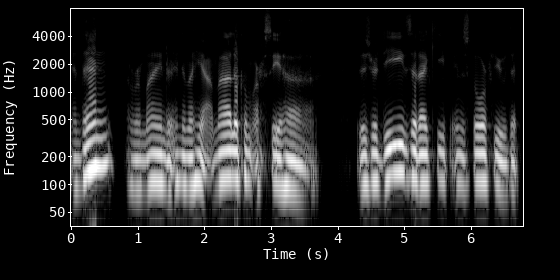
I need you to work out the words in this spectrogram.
And then a reminder, إِنَّمَا هِيَ أَعْمَالُكُمْ أُحْصِيهَا It is your deeds that I keep in store for you, that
